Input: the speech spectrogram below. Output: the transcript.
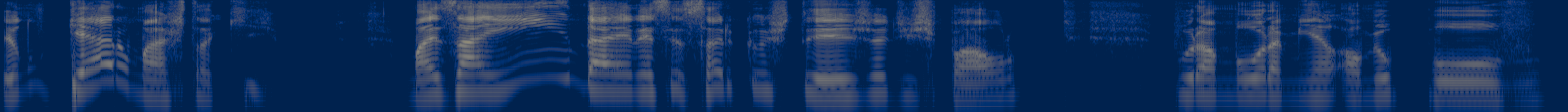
Eu não quero mais estar aqui. Mas ainda é necessário que eu esteja, diz Paulo, por amor minha, ao meu povo,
